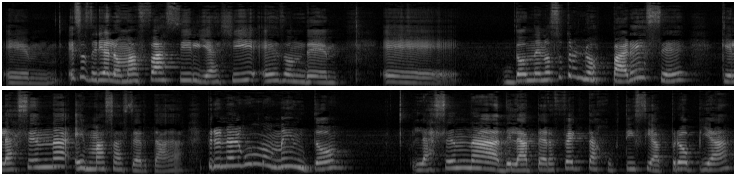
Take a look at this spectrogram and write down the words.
Em, eso sería lo más fácil y allí es donde, eh, donde nosotros nos parece que la senda es más acertada. Pero en algún momento la senda de la perfecta justicia propia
